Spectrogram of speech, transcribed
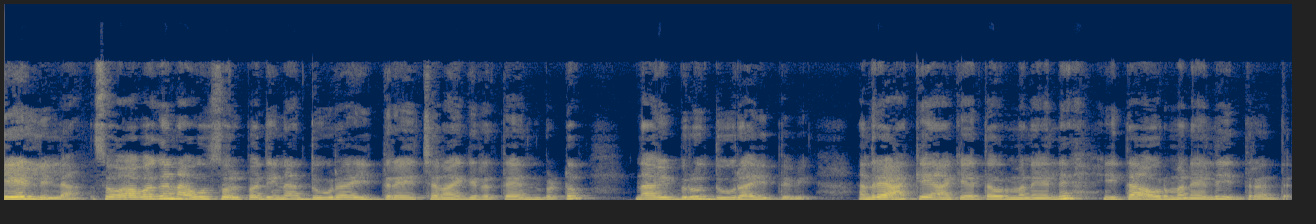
ಕೇಳಲಿಲ್ಲ. ಸೊ ಅವಾಗ ನಾವು ಸ್ವಲ್ಪ ದಿನ ದೂರ ಇದ್ದರೆ ಚೆನ್ನಾಗಿರುತ್ತೆ ಅಂದ್ಬಿಟ್ಟು ನಾವಿಬ್ಬರು ದೂರ ಇದ್ದೀವಿ. ಅಂದರೆ ಆಕೆ ಆಕೆ ತವ್ರ ಮನೆಯಲ್ಲಿ, ಈತ ಅವ್ರ ಮನೆಯಲ್ಲಿ ಇದ್ರಂತೆ.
